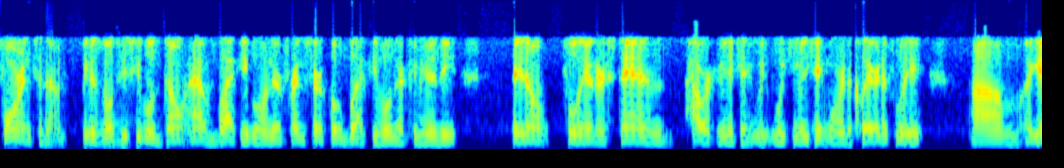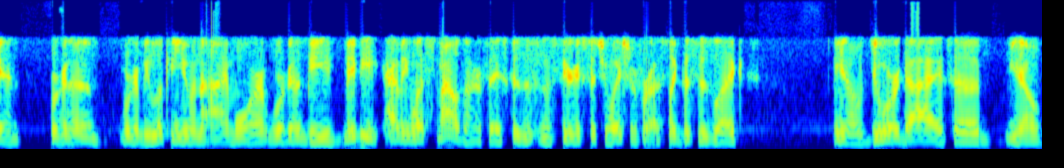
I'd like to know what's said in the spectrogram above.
foreign to them. Because most of these people don't have black people in their friend circle, black people in their community they don't fully understand how we're communicating. We, we communicate more declaratively. Um, again, we're gonna we're gonna be looking you in the eye more. We're gonna be maybe having less smiles on our face because this is a serious situation for us. Like this is like, you know, do or die to you know,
